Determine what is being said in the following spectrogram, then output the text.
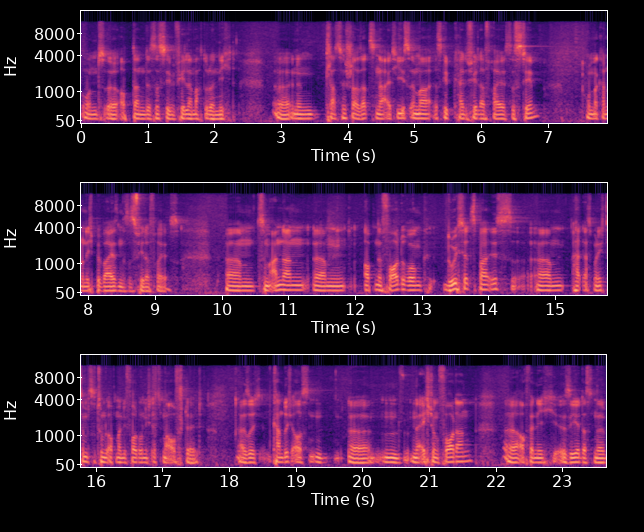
und äh, ob dann das System Fehler macht oder nicht. Äh, in einem klassischer Satz in der IT ist immer, es gibt kein fehlerfreies System und man kann auch nicht beweisen, dass es fehlerfrei ist. Ähm, zum anderen, ähm, ob eine Forderung durchsetzbar ist, ähm, hat erstmal nichts damit zu tun, ob man die Forderung nicht erstmal aufstellt. Also ich kann durchaus äh, eine Ächtung fordern, äh, auch wenn ich sehe, dass eine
